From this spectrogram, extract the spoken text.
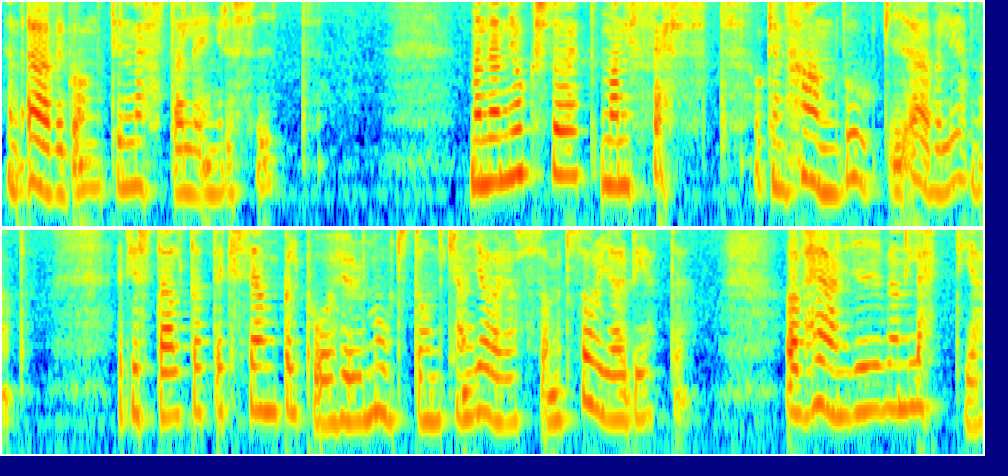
en övergång till nästa längre svit. Men den är också ett manifest och en handbok i överlevnad. ett gestaltat exempel på hur motstånd kan göras som ett sorgarbete. Av hängiven lättja,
